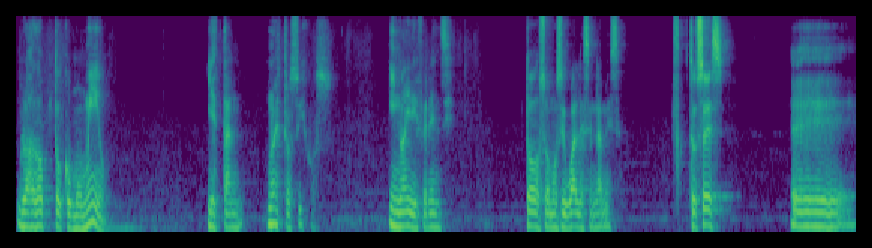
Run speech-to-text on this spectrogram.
lo adopto como mío y están nuestros hijos y no hay diferencia. Todos somos iguales en la mesa. Entonces, eh,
